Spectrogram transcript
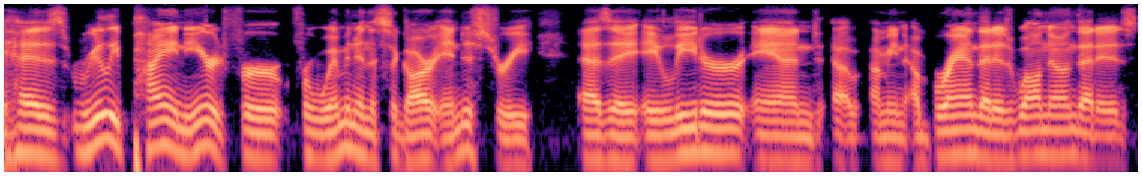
has really pioneered for for women in the cigar industry as a, a leader and uh, I mean a brand that is well known that is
